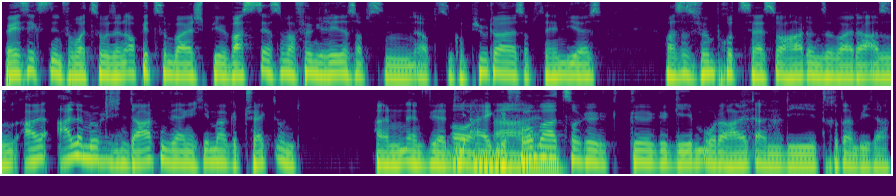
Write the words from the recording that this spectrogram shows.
basicsten Informationen sein, ob ihr zum Beispiel, was es erstmal für ein Gerät ist, ob es ein, ob es ein Computer ist, ob es ein Handy ist, was es für einen Prozessor hat und so weiter. Also all, alle möglichen Daten werden eigentlich immer getrackt und an entweder die Oh eigene nein. Firma zurückgegeben oder halt an die Drittanbieter.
